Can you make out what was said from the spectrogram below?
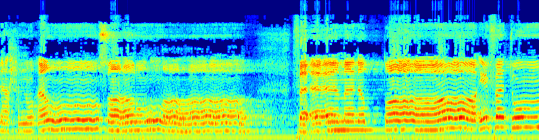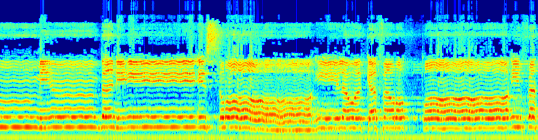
نحن أنصار الله. فآمن الطائفة من بني إسرائيل وكفر الطائفة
